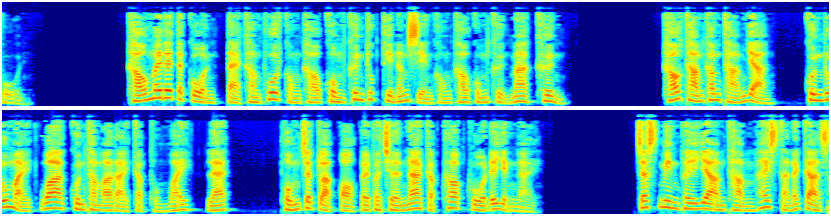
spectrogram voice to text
คูณ เขาไม่ได้ตะโกนแต่คำพูดของเขาคมขึ้นทุกทีน้ำเสียงของเขาคมขื่นมากขึ้น เขาถามคำถามอย่าง คุณรู้ไหมว่าคุณทำอะไรกับผมไว้ และ ผมจะกลับออกไปเผชิญหน้ากับครอบครัวได้อยังไง จัสมินพยายามทำให้สถานการณ์ส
